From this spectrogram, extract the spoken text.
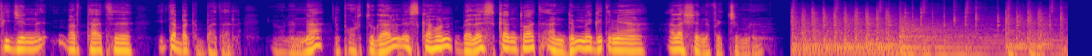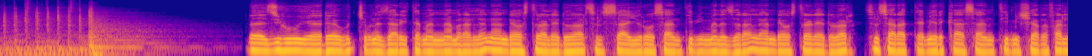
ፊጂን መርታት ይጠበቅባታል። ይሁንና ፖርቱጋል እስካሁን በለስ ቀንቷት አንድም ግጥሚያ አላሸነፈችም። በዚሁ ወደ ውጭ ምንዛሪ ተመን እናምራለን። አንድ የአውስትራሊያ ዶላር 60 ዩሮ ሳንቲም ይመነዘራል። አንድ የአውስትራሊያ ዶላር 64 የአሜሪካ ሳንቲም ይሸርፋል።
